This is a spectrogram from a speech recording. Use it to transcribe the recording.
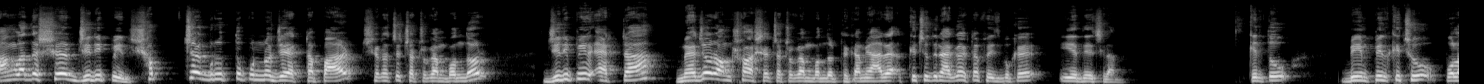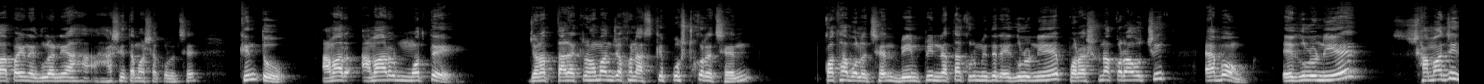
বাংলাদেশের জিডিপির সবচেয়ে গুরুত্বপূর্ণ যে একটা পার্ট সেটা হচ্ছে চট্টগ্রাম বন্দর। জিডিপির একটা মেজর অংশ আসে চট্টগ্রাম বন্দর থেকে। আমি আর কিছুদিন আগে একটা ফেসবুকে ইয়ে দিয়েছিলাম। কিন্তু বিএনপির কিছু পোলাপাইন এগুলো নিয়ে হাসি তামাশা করেছে। কিন্তু আমার আমার মতে জনাব তারেক রহমান যখন আজকে পোস্ট করেছেন, কথা বলেছেন, বিএনপির নেতাকর্মীদের এগুলো নিয়ে পড়াশোনা করা উচিত এবং এগুলো নিয়ে সামাজিক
